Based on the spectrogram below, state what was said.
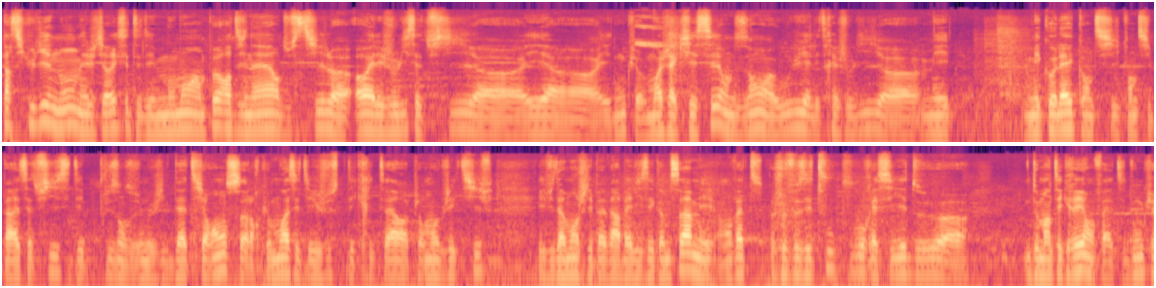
particuliers, non, mais je dirais que c'était des moments un peu ordinaires, du style euh, Oh, elle est jolie cette fille. Euh, euh, et, donc, moi, j'acquiesçais en disant Oui, elle est très jolie. mais mes collègues, quand ils, quand parlaient cette fille, c'était plus dans une logique d'attirance, alors que moi, c'était juste des critères purement objectifs. Évidemment, je ne l'ai pas verbalisé comme ça, mais en fait, je faisais tout pour essayer de, m'intégrer, en fait. Et donc,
